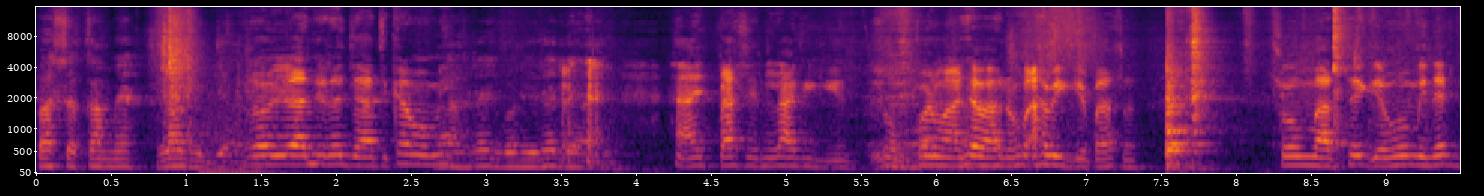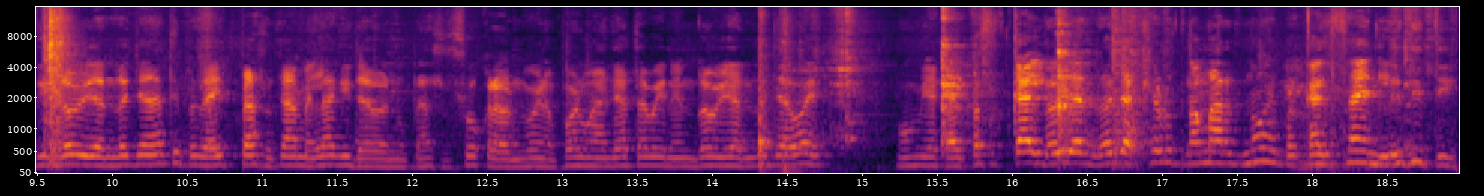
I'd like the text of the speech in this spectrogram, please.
પાછા કામે લાગી ગયા. રવિવારની રજા હતી કામ મમ્મી? રજા હતી. આજ પાસે લાગી ગયું ભણવા જવાનું આવી ગયું પાછું. સોમવાર થઈ ગયો. મમ્મીને એક દિન રવિવાર રજા હતી પછી આજ પાછું કામે લાગી જવાનું પાછું છોકરાઓને ગણે ભણવા જતા હોય ને રવિવાર રજા હોય. મમ્મીએ કાલ પછી કાલ રવિવાર રજા ખેડૂત અમારે જ ન હોય પણ કાલ સાઈન લીધી હતી.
